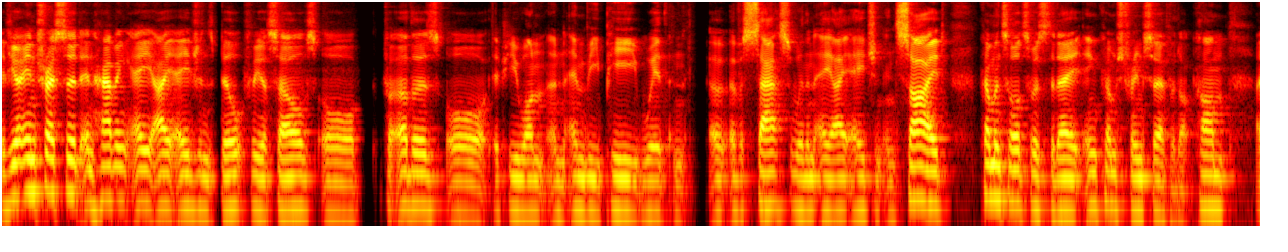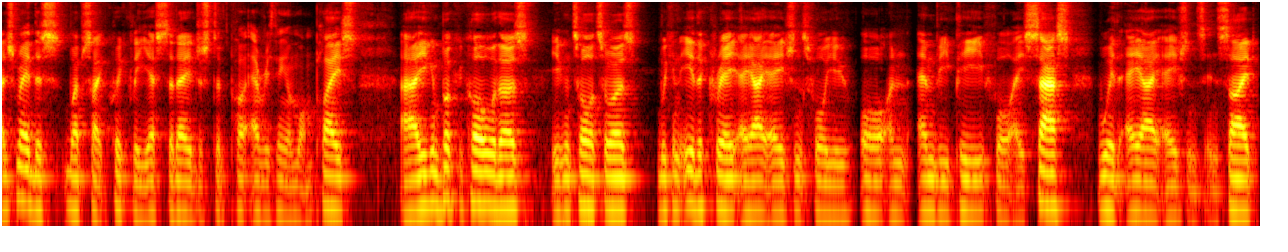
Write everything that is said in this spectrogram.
If you're interested in having AI agents built for yourselves or for others, or if you want an MVP with an of a SaaS with an AI agent inside, come and talk to us today. IncomeStreamSurfer.com. I just made this website quickly yesterday just to put everything in one place. Uh, you can book a call with us. You can talk to us. We can either create AI agents for you or an MVP for a SaaS with AI agents inside.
